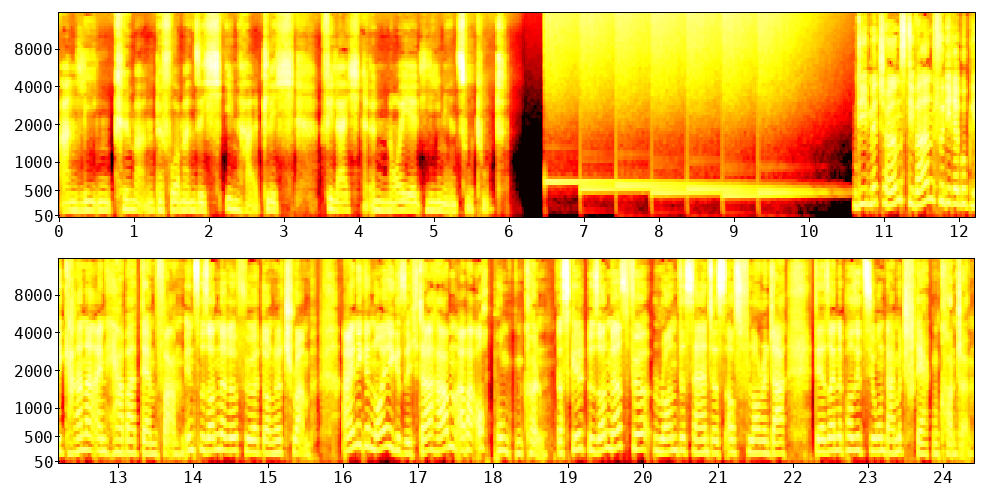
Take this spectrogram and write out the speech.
Anliegen kümmern, bevor man sich inhaltlich vielleicht neue Linien zutut. Die Midterms, die waren für die Republikaner ein herber Dämpfer, insbesondere für Donald Trump. Einige neue Gesichter haben aber auch punkten können. Das gilt besonders für Ron DeSantis aus Florida, der seine Position damit stärken konnte.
